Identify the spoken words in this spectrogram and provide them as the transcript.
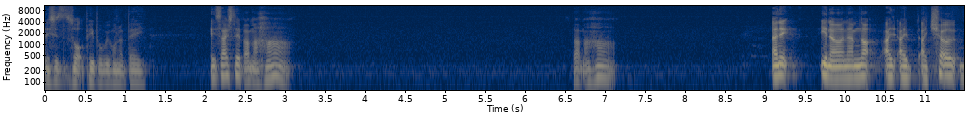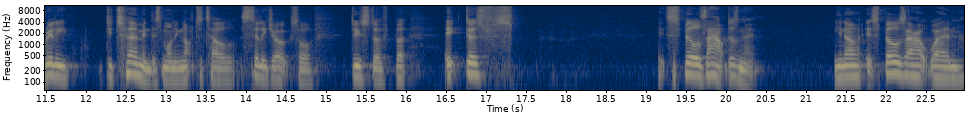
this is the sort of people we want to be. It's actually about my heart. It's about my heart. And it, you know, and I'm not, I, I, I chose really determined this morning not to tell silly jokes or do stuff, but it does, it spills out, doesn't it? You know, it spills out when,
